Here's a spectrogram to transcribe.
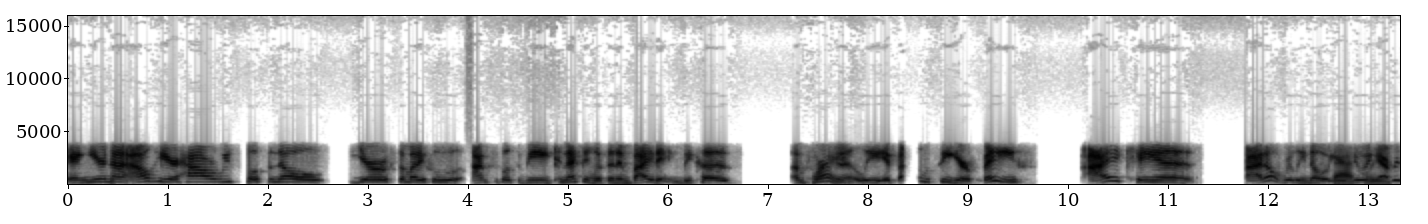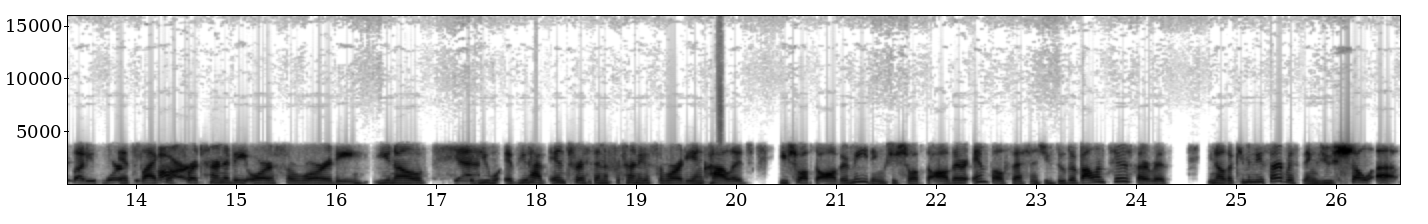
and you're not out here, how are we supposed to know you're somebody who I'm supposed to be connecting with and inviting? Because unfortunately, right. if I don't see your face, I can't I don't really know what you're doing. Everybody's working It's like hard. a fraternity or a sorority. You know, yes. if you if you have interest in a fraternity or sorority in college, you show up to all their meetings, you show up to all their info sessions, you do their volunteer service, you know, the community service things, you show up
